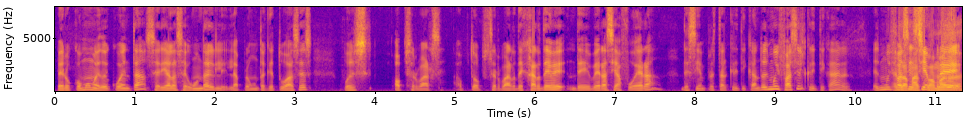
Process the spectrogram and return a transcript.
Pero cómo me doy cuenta sería la segunda y la pregunta que tú haces, pues observarse, observar, dejar de, ver hacia afuera, de siempre estar criticando. Es muy fácil criticar, es muy fácil siempre.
